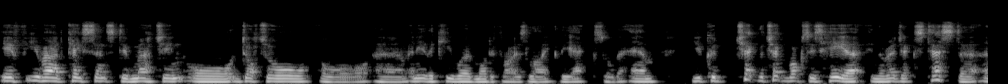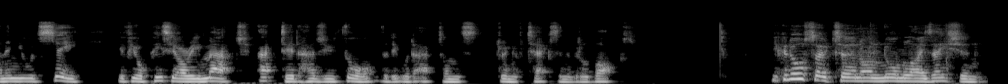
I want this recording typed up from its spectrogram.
if you had case sensitive matching or dot .all or um, any of the keyword modifiers like the X or the M, you could check the checkboxes here in the regex tester and then you would see if your PCRE match acted as you thought that it would act on the string of text in the middle box. You can also turn on normalization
